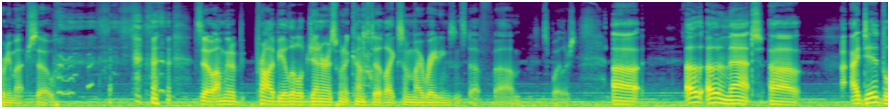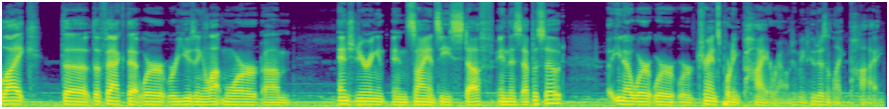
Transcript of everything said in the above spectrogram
pretty much. So. so I'm gonna probably be a little generous when it comes to like some of my ratings and stuff. Um, spoilers. Uh, other, other than that, uh, I- did like the the fact that we're we're using a lot more um, engineering and, and sciencey stuff in this episode. Uh, You know, we're we're we're transporting pie around. I mean, who doesn't like pie?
